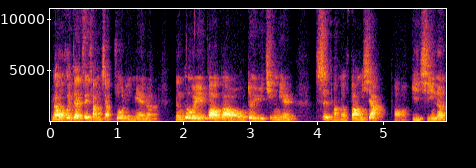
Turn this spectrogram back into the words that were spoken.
那我会在这场讲座里面呢，跟各位报告我对于今年市场的方向哦，以及呢。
